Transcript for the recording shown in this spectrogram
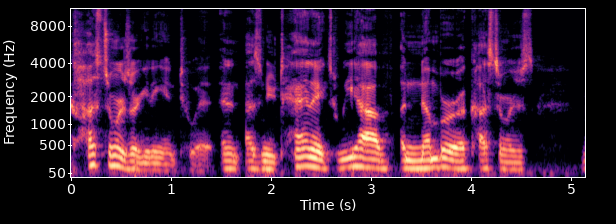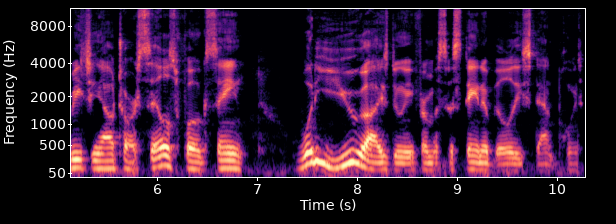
customers are getting into it. And as Nutanix, we have a number of customers reaching out to our sales folks saying, What are you guys doing from a sustainability standpoint?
